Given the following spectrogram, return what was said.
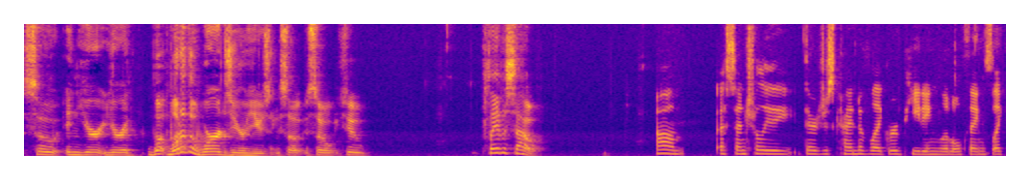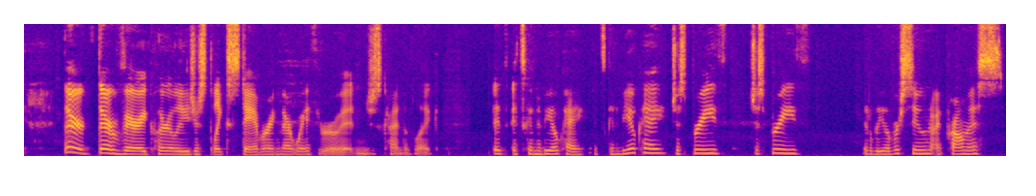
So, in your your what what are the words you're using? So so to play this out. um essentially they're just kind of like repeating little things. Like they're they're very clearly just like stammering their way through it and just kind of like it, it's gonna be okay. It's gonna be okay. Just breathe. Just breathe. It'll be over soon i promise.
